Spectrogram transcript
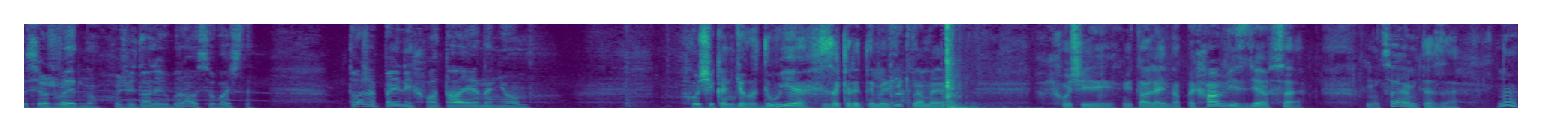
Все ж видно. Хоч Віталій вбирався, бачите? Теж пилі хватає на ньому. Хоч і кондьор дує з закритими вікнами. Хоч і Віталій напихав везде все. Ну це МТЗ. Ну.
